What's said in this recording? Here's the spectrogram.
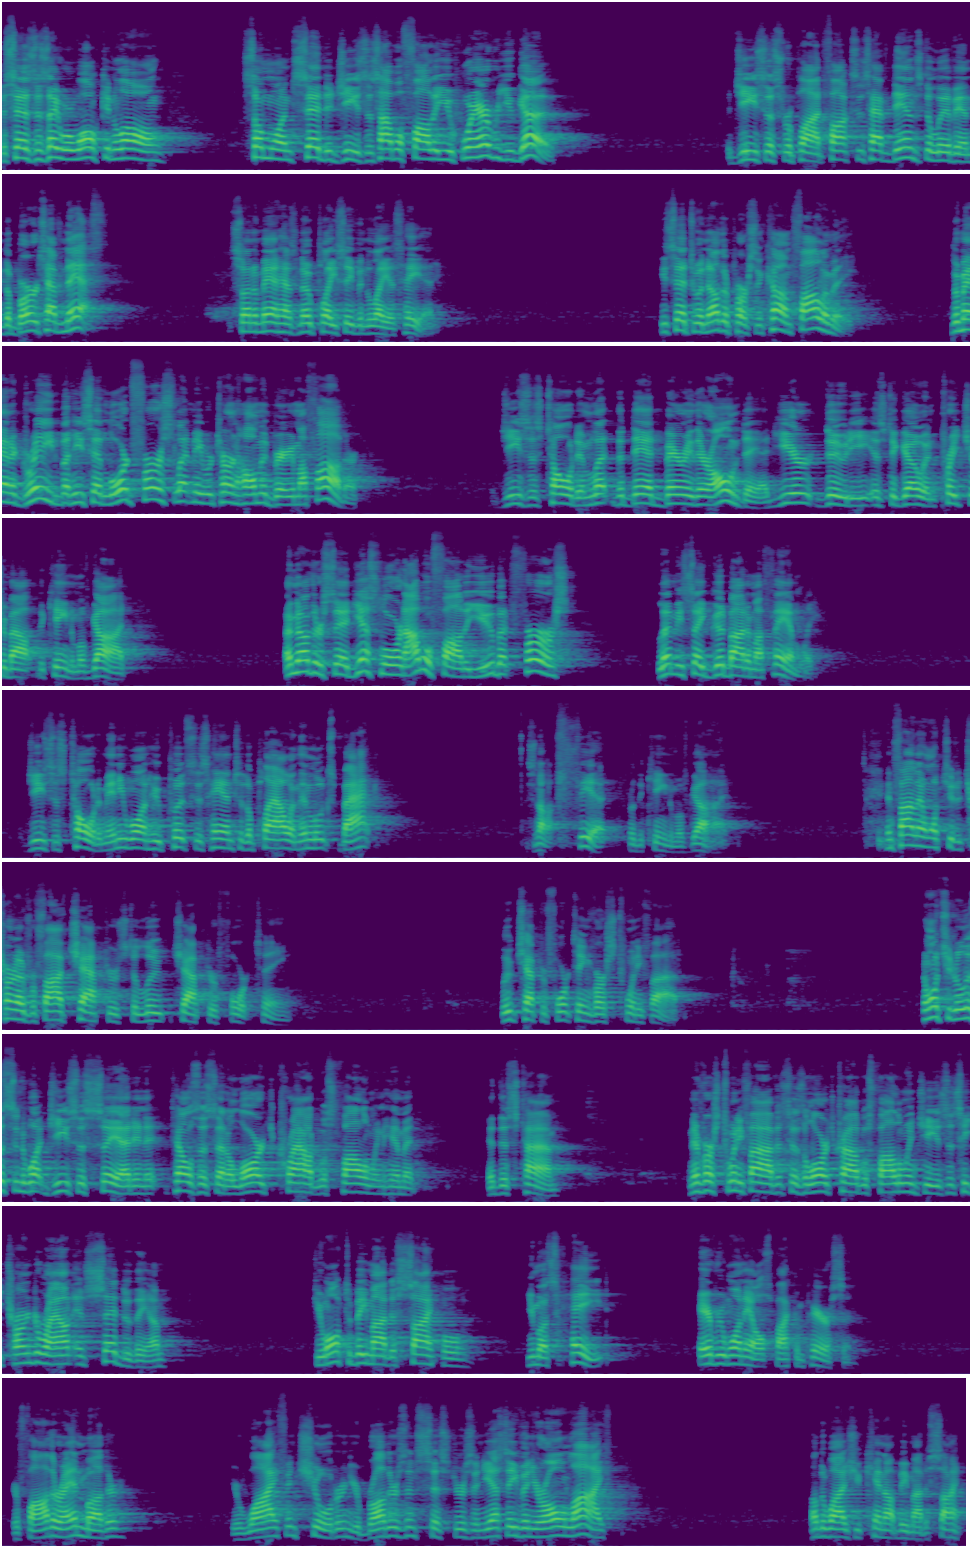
It says, As they were walking along, someone said to Jesus, I will follow you wherever you go. Jesus replied, Foxes have dens to live in, the birds have nests. The Son of Man has no place even to lay his head. He said to another person, Come, follow me. The man agreed, but he said, Lord, first let me return home and bury my father. Jesus told him, Let the dead bury their own dead. Your duty is to go and preach about the kingdom of God. Another said, Yes, Lord, I will follow you, but first let me say goodbye to my family. Jesus told him, Anyone who puts his hand to the plow and then looks back is not fit for the kingdom of God. And finally, I want you to turn over five chapters to Luke chapter 14. Luke chapter 14, verse 25. I want you to listen to what Jesus said, and it tells us that a large crowd was following him at, at this time. And in verse 25, it says, A large crowd was following Jesus. He turned around and said to them, If you want to be my disciple, you must hate everyone else by comparison your father and mother, your wife and children, your brothers and sisters, and yes, even your own life. Otherwise, you cannot be my disciple.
